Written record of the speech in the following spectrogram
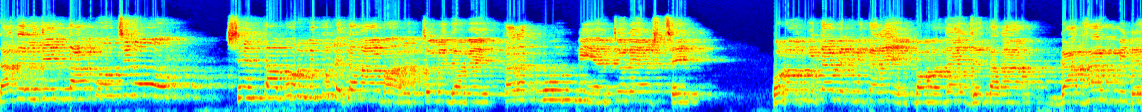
তাদের যে তাবু ছিল সেই তাবুর ভিতরে তারা আবার চলে যাবে। তারা উট নিয়ে চলে আসছে। কোন কিতাবের ভিতরে পাওয়া যায় যে তারা গাধার পিঠে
